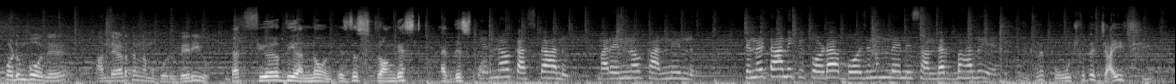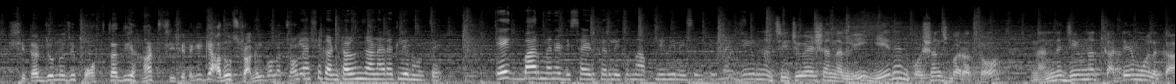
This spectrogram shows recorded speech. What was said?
படும்போது அந்த இடத்துல நமக்கு ஒரு வெறி That fear of the unknown is the strongest at this point. ఎన్నో కష్టాలు మరెన్నో కన్నీళ్ళు తినటానికి కూడా భోజనం లేని సందర్భాలు ఎన్నో যেখানে পৌঁছতে চাইছি সেটার জন্য যে পথটা দিয়ে হাঁটছি সেটাকে কি আদৌ স্ট্রাগল बला मी চলে अशी कंटाळून जाणाऱ्यातली नव्हते एक बार मैंने डिसाइड कर ली तो मैं अपनी भी नहीं सुनती ಜೀವನದ ಸಿಚುವೇಶನ್ ಅಲ್ಲಿ ಏನೇನು ಕ್ವಶನ್ಸ್ ಬರುತ್ತೋ ನನ್ನ ಜೀವನದ ಕತೆ ಮೂಲಕ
